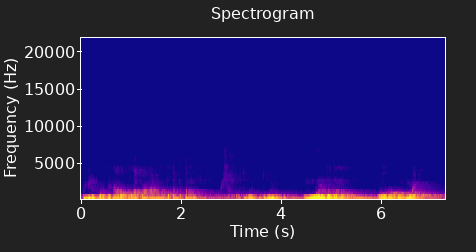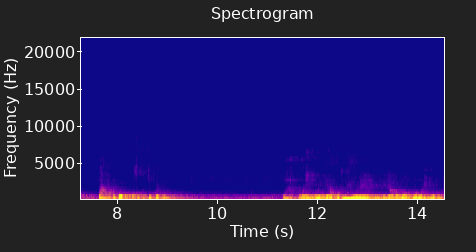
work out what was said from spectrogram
pinggir kor kenaro lapangan petang-petang wis kok duwe duwe nguyu tetan loro-loro melek tang itu kok suket-suket lah boleh nguyu aku duyu le mungkin ada uang turu di gunung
